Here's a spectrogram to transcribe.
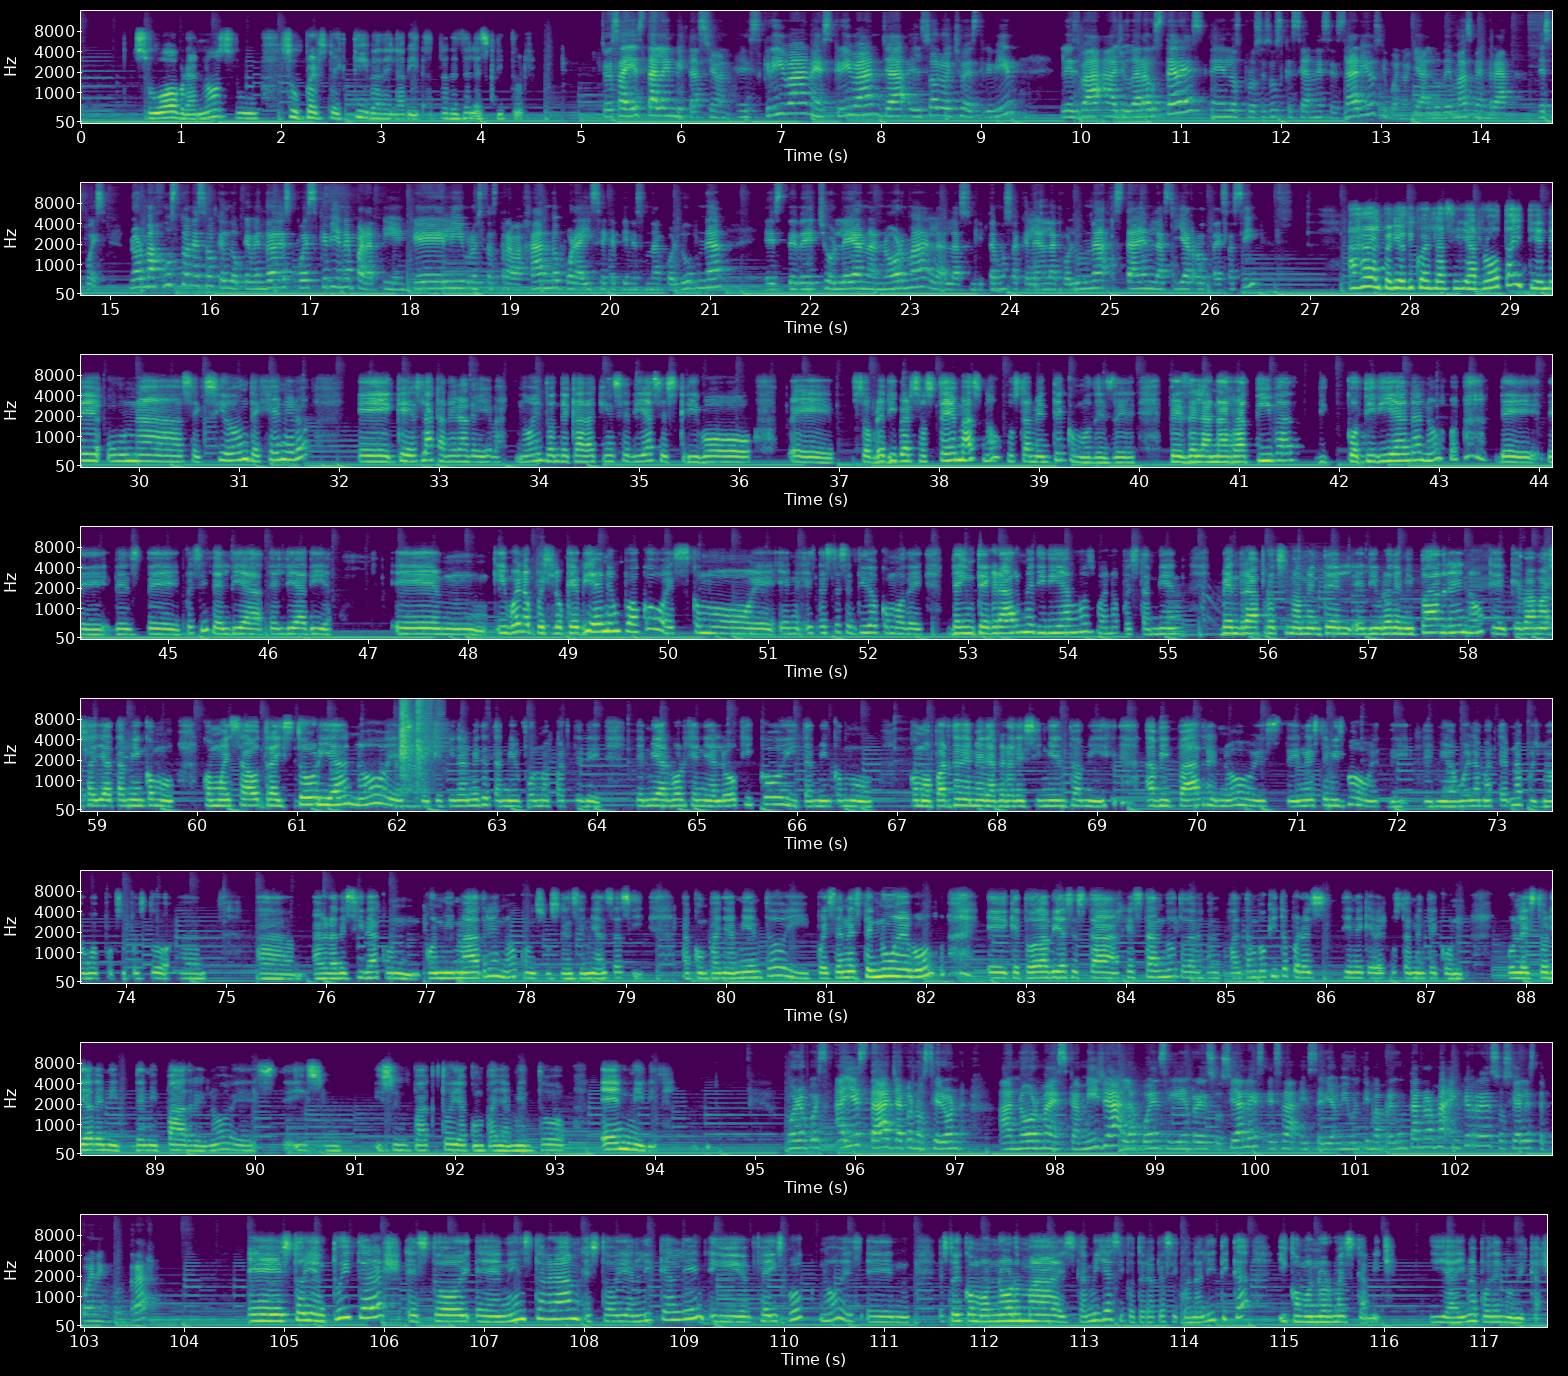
su obra, ¿no? Su, su perspectiva de la vida a través de la escritura. Entonces ahí está la invitación. Escriban, escriban, ya el solo hecho de escribir les va a ayudar a ustedes en los procesos que sean necesarios y bueno, ya lo demás vendrá después. Norma, justo en eso que es lo que vendrá después, ¿qué viene para ti? ¿En qué libro estás trabajando? Por ahí sé que tienes una columna. Este, de hecho, lean a Norma, las invitamos a que lean la columna. Está en La Silla Rota, ¿es así? Ajá, el periódico es La Silla Rota y tiene una sección de género eh, que es la cadera de Eva, ¿no? En donde cada 15 días escribo eh, sobre diversos temas, ¿no? Justamente como desde, desde la narrativa cotidiana, ¿no? De, de, desde, pues sí, del día, del día a día. Em, y bueno, pues lo que viene un poco es como eh, en, este sentido como de, de, integrarme, diríamos, bueno, pues también vendrá próximamente el, libro de mi padre, ¿no? Que, que, va más allá también como, como esa otra historia, ¿no? Este, que finalmente también forma parte de, de mi árbol genealógico y también como, como parte de mi agradecimiento a mi, a mi padre, ¿no? Este, en este mismo de, de mi abuela materna, pues lo hago por supuesto a agradecida con, con, mi madre, ¿no? Con sus enseñanzas y acompañamiento y pues en este nuevo eh, que todavía se está gestando, todavía falta un poquito, pero es, tiene que ver justamente con, con la historia de mi, de mi padre, ¿no? Este, y, su, y su impacto y acompañamiento en mi vida. Bueno, pues ahí está, ya conocieron a Norma Escamilla, la pueden seguir en redes sociales, esa sería mi última pregunta. Norma, ¿en qué redes sociales te pueden encontrar? Eh, estoy en Twitter, estoy en Instagram, estoy en LinkedIn y en Facebook, ¿no? Es en, estoy como Norma Escamilla, psicoterapia psicoanalítica, y como Norma Escamilla. Y ahí me pueden ubicar.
